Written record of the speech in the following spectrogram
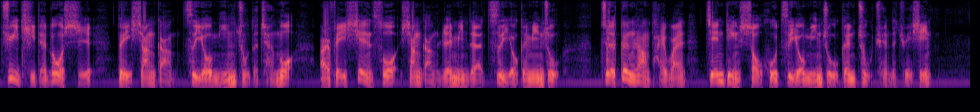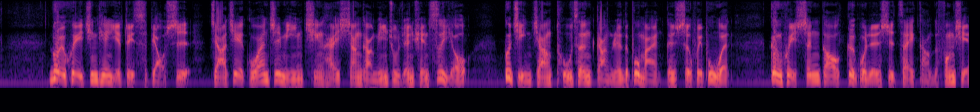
具体的落实对香港自由民主的承诺，而非限缩香港人民的自由跟民主。这更让台湾坚定守护自由民主跟主权的决心。陆委会今天也对此表示，假借国安之名侵害香港民主人权自由，不仅将徒增港人的不满跟社会不稳，更会升高各国人士在港的风险，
